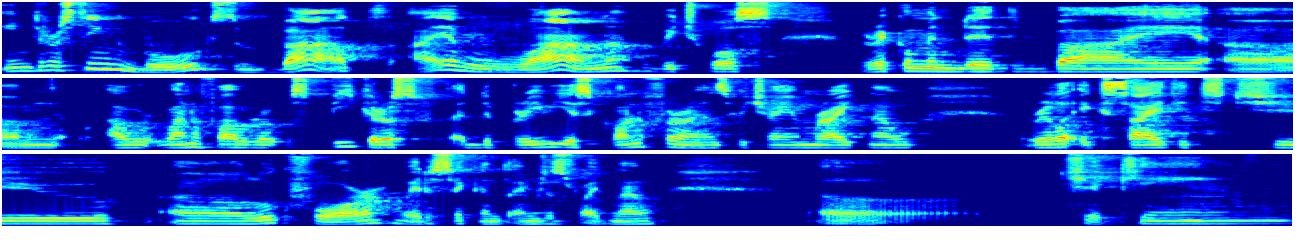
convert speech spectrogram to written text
interesting books, but I have one which was recommended by um, our one of our speakers at the previous conference, which I am right now really excited to uh, look for. Wait a second, I'm just right now uh, checking.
